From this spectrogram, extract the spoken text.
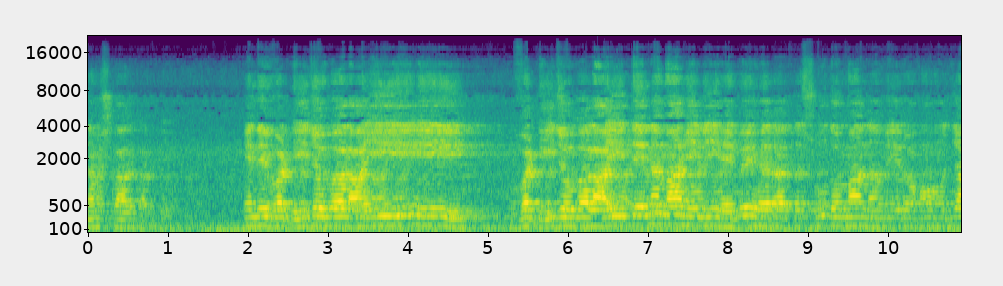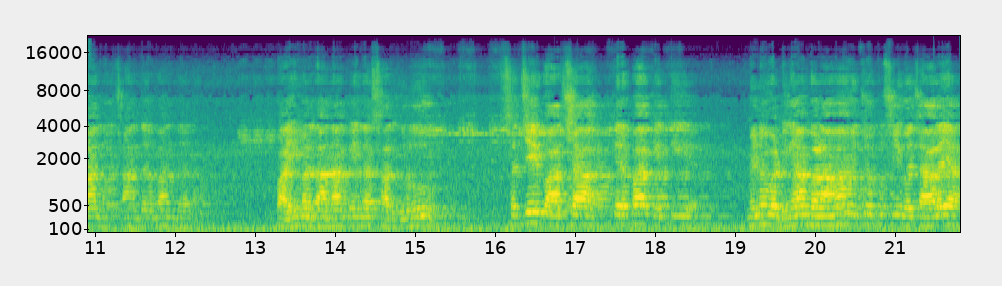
ਨਮਸਕਾਰ ਕਰਦੇ ਕਹਿੰਦੇ, ਵੱਡੀ ਜੋ ਬਲਾਈ, ਵੱਡੀ ਜੋ ਬਲਾਈ ਤੇ ਨ ਮਾਹੀ ਲਈ ਬਿਹਰਤ, ਸੂਦ ਮਨ ਮੇਰੋ ਹੋ ਜਾਨੋ ਛੰਦ ਬੰਦਨ ਭਾਈ ਮਰਦਾਨਾ ਕਹਿੰਦਾ, ਸਤਿਗੁਰੂ, ਸੱਚੇ ਪਾਤਸ਼ਾਹ ਕਿਰਪਾ ਕੀਤੀ ਹੈ। ਮੈਨੂੰ ਵੱਡੀਆਂ ਬਲਾਵਾਂ ਵਿੱਚੋਂ ਤੁਸੀਂ ਬਚਾ ਲਿਆ।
